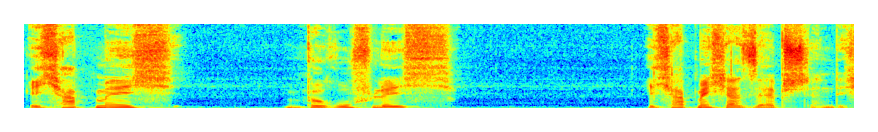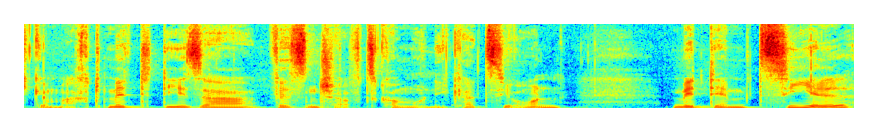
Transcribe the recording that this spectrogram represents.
Ich habe mich beruflich, ich habe mich ja selbstständig gemacht mit dieser Wissenschaftskommunikation, mit dem Ziel,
